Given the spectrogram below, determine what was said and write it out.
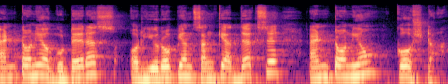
एंटोनियो गुटेरस और यूरोपियन संघ के अध्यक्ष एंटोनियो कोस्टा।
